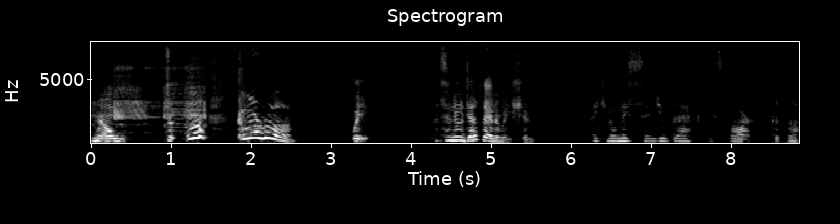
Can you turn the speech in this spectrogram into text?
No. Uh, Chara! Wait. That's a new death animation. I can only send you back this far. Good luck.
